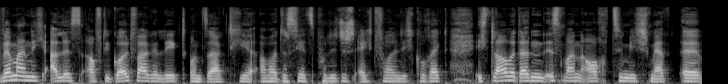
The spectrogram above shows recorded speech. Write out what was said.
wenn man nicht alles auf die Goldwaage legt und sagt, hier, aber das ist jetzt politisch echt voll nicht korrekt. Ich glaube, dann ist man auch ziemlich schmerz äh,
